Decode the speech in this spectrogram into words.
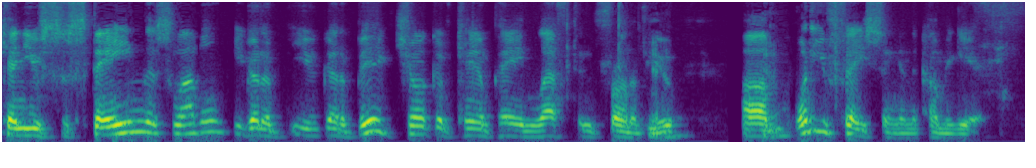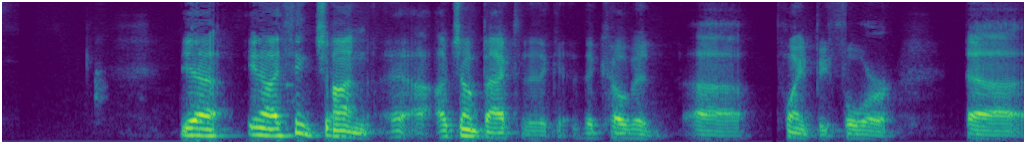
Can you sustain this level? You got a you got a big chunk of campaign left in front of you. Um, what are you facing in the coming year? Yeah, you know, I think John, uh, I'll jump back to the the COVID uh, point before uh,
